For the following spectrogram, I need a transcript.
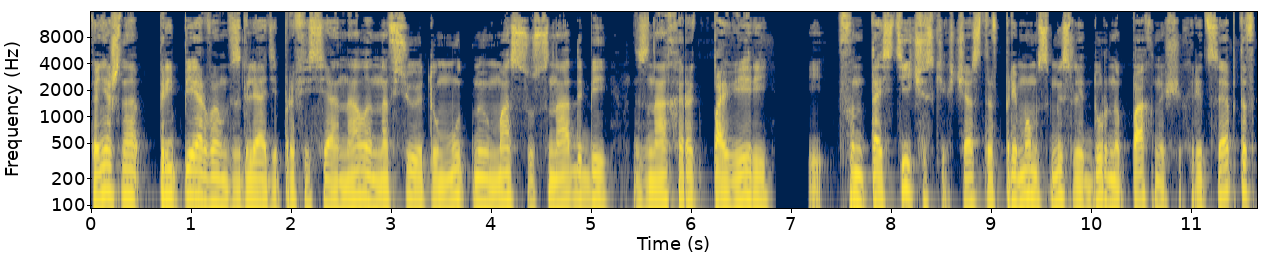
Конечно, при первом взгляде профессионала на всю эту мутную массу снадобий, знахарок, поверий и фантастических, часто в прямом смысле дурно пахнущих рецептов,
